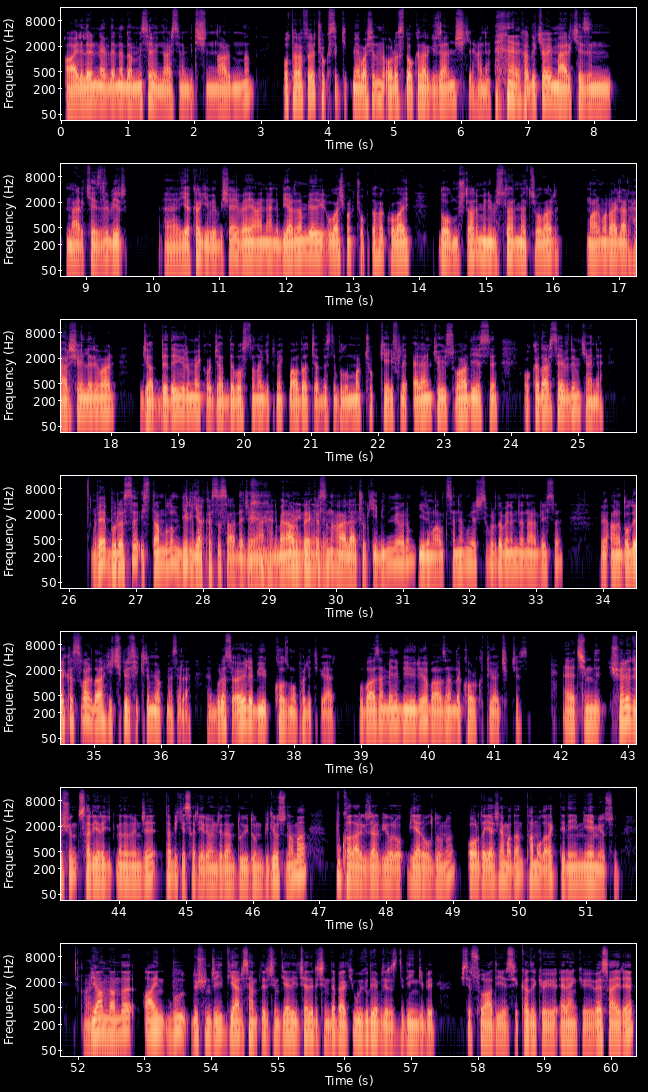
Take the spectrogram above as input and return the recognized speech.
ailelerinin evlerine dönmesi üniversitenin bitişinin ardından o taraflara çok sık gitmeye başladım ve orası da o kadar güzelmiş ki hani Kadıköy merkezin merkezli bir e, yaka gibi bir şey ve yani hani bir yerden bir yere ulaşmak çok daha kolay. Dolmuşlar, minibüsler, metrolar, Marmaraylar her şeyleri var. Caddede yürümek, o Cadde Bostan'a gitmek, Bağdat Caddesi'nde bulunmak çok keyifli. Erenköy'ü, Suadiye'si o kadar sevdim ki hani. Ve burası İstanbul'un bir yakası sadece yani. Hani ben Avrupa yakasını hala çok iyi bilmiyorum. 26 senem geçti burada benim de neredeyse ve Anadolu yakası var daha hiçbir fikrim yok mesela. Hani burası öyle büyük kozmopolit bir yer. Bu bazen beni büyülüyor bazen de korkutuyor açıkçası. Evet şimdi şöyle düşün Sarıyer'e gitmeden önce tabii ki Sarıyer'i önceden duydun biliyorsun ama bu kadar güzel bir, yer, bir yer olduğunu orada yaşamadan tam olarak deneyimleyemiyorsun. Aynen bir yandan da aynı bu düşünceyi diğer semtler için, diğer ilçeler için de belki uygulayabiliriz dediğin gibi. işte Suadiye'si, Kadıköy'ü, Erenköy'ü vesaire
